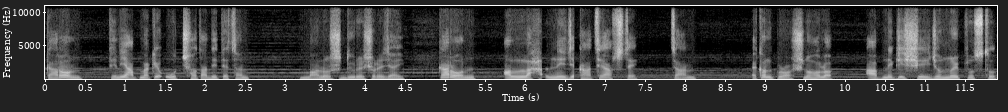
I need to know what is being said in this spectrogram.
কারণ, তিনি আপনাকে উচ্ছতা দিতে চান, মানুষ দূরে সরে যায়। কারণ, আল্লাহ নিজে কাছে আসতে চান। এখন প্রশ্ন হলো, আপনি কি সেই জন্যই প্রস্তুত?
